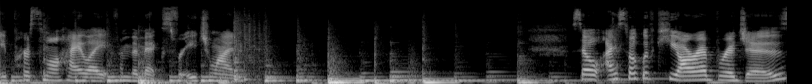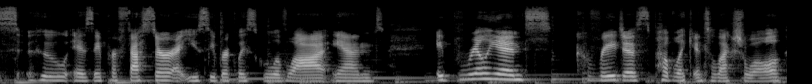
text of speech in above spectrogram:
a personal highlight from the mix for each one. So I spoke with Khiara Bridges, who is a professor at UC Berkeley School of Law and a brilliant, courageous public intellectual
